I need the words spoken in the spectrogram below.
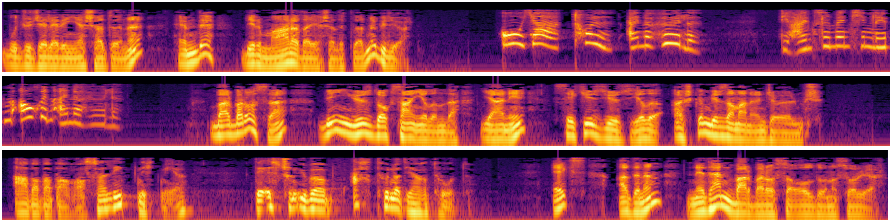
bu cücelerin yaşadığını hem de bir mağarada yaşadıklarını biliyor. Oh ja, toll, eine Höhle. Die Heinzelmännchen leben auch in einer Höhle. Barbarossa 1190 yılında yani 800 yılı aşkın bir zaman önce ölmüş. Aber Barbarossa lebt nicht mehr. Der ist schon über 800 Jahre tot. X adının neden Barbarossa olduğunu soruyor.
